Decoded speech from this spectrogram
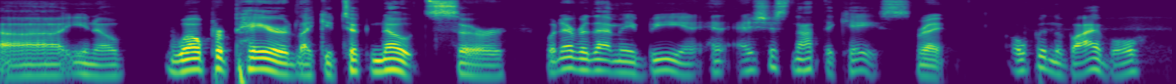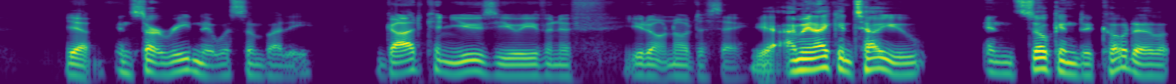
uh, you know, well prepared, like you took notes or whatever that may be. And, and it's just not the case. Right. Open the Bible. Yeah. And start reading it with somebody. God can use you even if you don't know what to say. Yeah. I mean, I can tell you, and so can Dakota,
